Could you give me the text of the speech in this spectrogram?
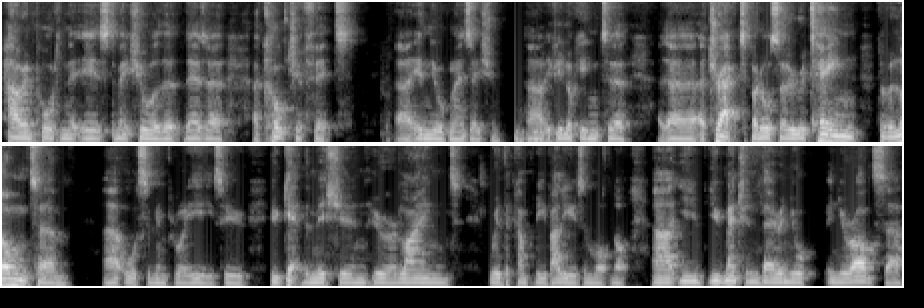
how important it is to make sure that there's a, a culture fit uh, in the organization. Uh, if you're looking to uh, attract but also retain for the long term uh, awesome employees who who get the mission, who are aligned with the company values and whatnot. Uh, you you mentioned there in your in your answer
